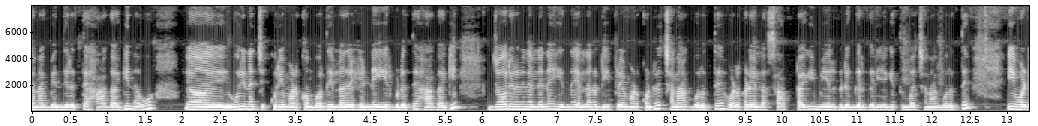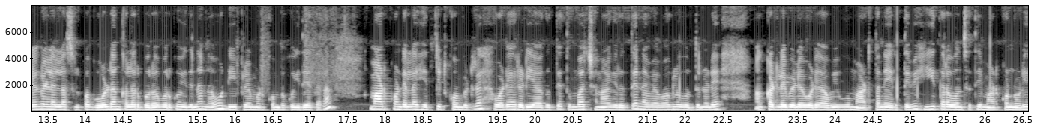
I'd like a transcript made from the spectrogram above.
ಚೆನ್ನಾಗಿ ಬೆಂದಿರುತ್ತೆ. ಹಾಗಾಗಿ ನಾವು ಹುರಿನ ಊರಿನ ಚಿಕ್ಕ ಉರಿ ಮಾಡ್ಕೊಬಾರ್ದು ಇಲ್ಲಾಂದರೆ ಎಣ್ಣೆ ಈರ್ಬಿಡುತ್ತೆ ಹಾಗಾಗಿ ಜೋರುರಿನಲ್ಲೇ ಇದನ್ನ ಎಲ್ಲನೂ ಡೀಪ್ ಫ್ರೈ ಮಾಡಿಕೊಂಡ್ರೆ ಚೆನ್ನಾಗಿ ಬರುತ್ತೆ. ಒಳಗಡೆ ಎಲ್ಲ ಸಾಫ್ಟಾಗಿ, ಮೇಲ್ಗಡೆ ಗರ್ಗರಿಯಾಗಿ ತುಂಬ ಚೆನ್ನಾಗಿ ಬರುತ್ತೆ. ಈ ವಡೆಗಳನ್ನೆಲ್ಲ ಸ್ವಲ್ಪ ಗೋಲ್ಡನ್ ಕಲರ್ ಬರೋವರೆಗೂ ಇದನ್ನು ನಾವು ಡೀಪ್ ಫ್ರೈ ಮಾಡ್ಕೊಬೇಕು ಇದೇ ಥರ ಮಾಡ್ಕೊಂಡೆಲ್ಲ ಎತ್ತಿಟ್ಕೊಂಡ್ಬಿಟ್ರೆ ವಡೆ ರೆಡಿ ಆಗುತ್ತೆ. ತುಂಬ ಚೆನ್ನಾಗಿರುತ್ತೆ. ನಾವು ಯಾವಾಗಲೂ ಉದ್ದಿನಡೆ ಕಡಲೆಬೇಳೆ ವಡೆ ಅವು ಇವು ಮಾಡ್ತಾನೆ ಇರ್ತೀವಿ. ಈ ಥರ ಒಂದು ಸತಿ ಮಾಡ್ಕೊಂಡು ನೋಡಿ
